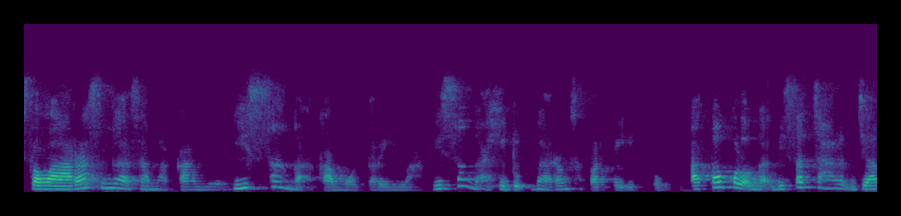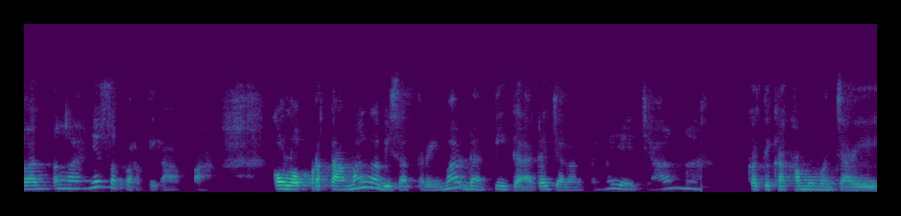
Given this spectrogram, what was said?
Selaras nggak sama kamu? Bisa nggak kamu terima? Bisa nggak hidup bareng seperti itu? Atau kalau nggak bisa, jalan tengahnya seperti apa? Kalau pertama nggak bisa terima dan tidak ada jalan tengah, ya jangan. Ketika kamu mencari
